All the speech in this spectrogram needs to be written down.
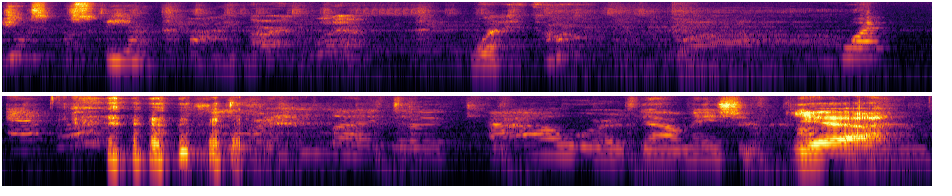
you're supposed to be on fire. Alright, whatever. Whatever. Whatever. So are you like a cow or a Dalmatian? Yeah. Um,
